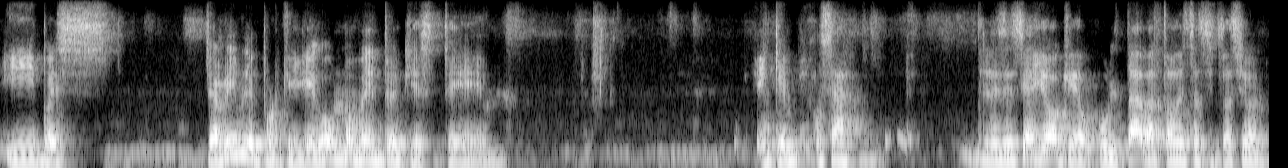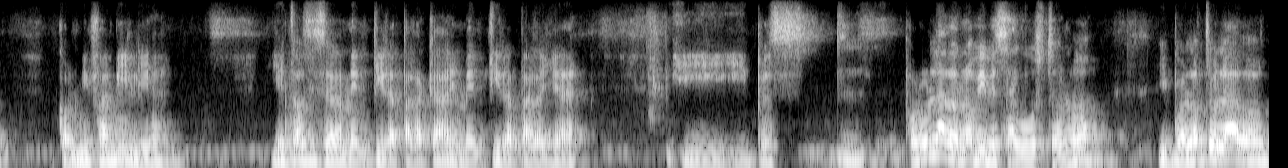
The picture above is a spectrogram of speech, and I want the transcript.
Y pues terrible porque llegó un momento en que este en que, o sea, les decía yo que ocultaba toda esta situación con mi familia y entonces era mentira para acá y mentira para allá y pues por un lado no vives a gusto, ¿no? Y por el otro lado,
